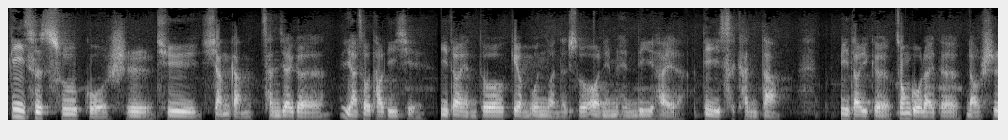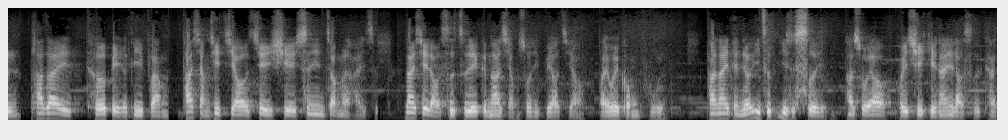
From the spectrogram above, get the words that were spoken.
第一次出国是去香港参加一个亚洲陶笛节，遇到很多给我们温暖的说：“哦，你们很厉害啊！”第一次看到，遇到一个中国来的老师，他在河北的地方，他想去教这些身心障碍的孩子，那些老师直接跟他讲说：“你不要教，白费功夫了。”他那一天就一直一直摄影，他说要回去给那些老师看，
